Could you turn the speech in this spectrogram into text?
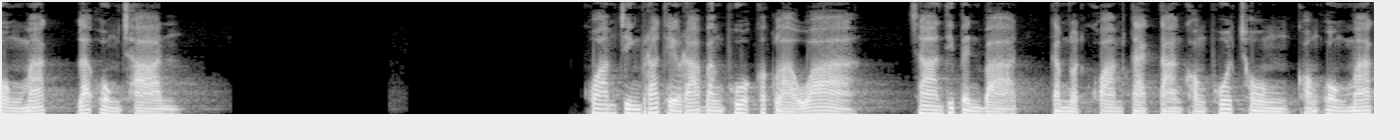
องค์มรรคและองค์ฌานความจริงพระเถระบางพวกก็กล่าวว่าฌานที่เป็นบาทกำหนดความแตกต่างของโพชฌงขององค์มรรค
